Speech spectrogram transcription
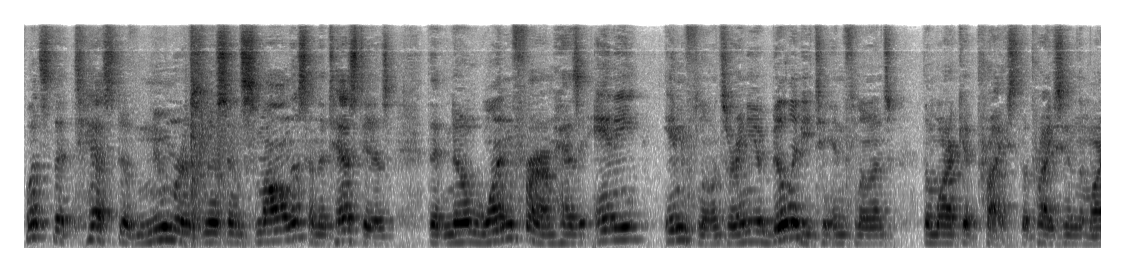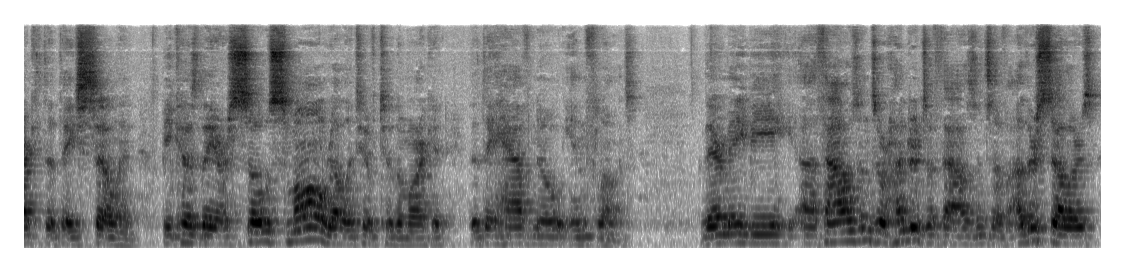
What's the test of numerousness and smallness? And the test is that no one firm has any influence or any ability to influence the market price, the price in the market that they sell in, because they are so small relative to the market that they have no influence. There may be uh, thousands or hundreds of thousands of other sellers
